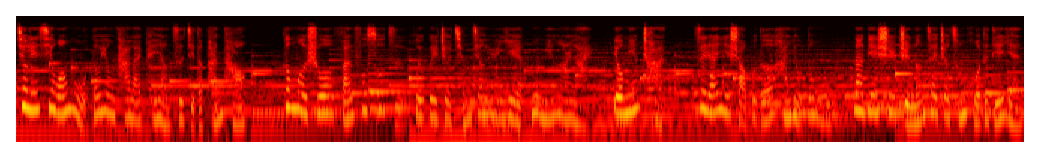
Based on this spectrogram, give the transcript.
就连西王母都用它来培养自己的蟠桃，更莫说凡夫俗子会为这琼浆玉液慕名而来。有名产，自然也少不得含有动物，那便是只能在这存活的蝶岩。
